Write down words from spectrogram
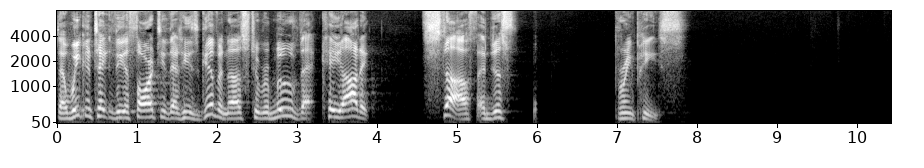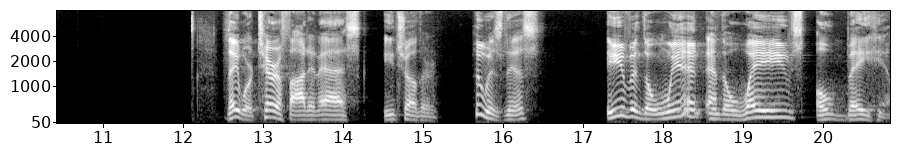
That we can take the authority that he's given us to remove that chaotic stuff and just bring peace. They were terrified and asked each other, Who is this? Even the wind and the waves obey him.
